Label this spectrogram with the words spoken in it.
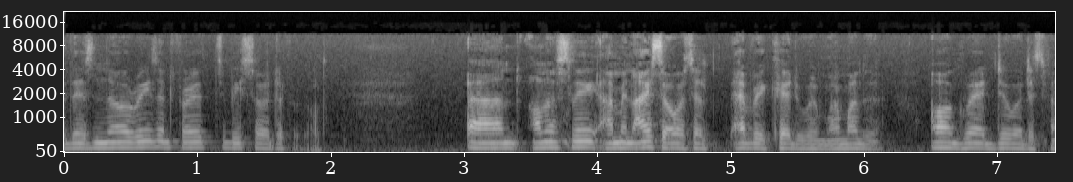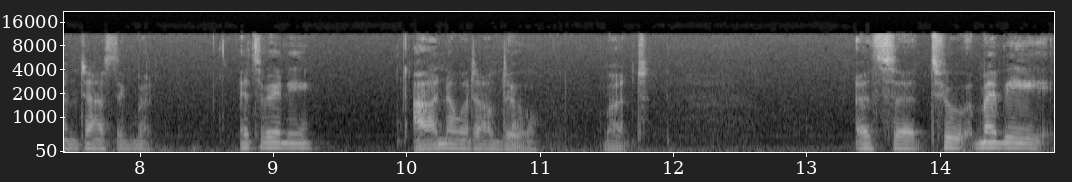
There's no reason for it to be so difficult. And honestly, I mean, I used to always tell every kid when my mother, "Oh, great, do it. It's fantastic." But it's really, I don't know what I'll do, but it's uh, too. Maybe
